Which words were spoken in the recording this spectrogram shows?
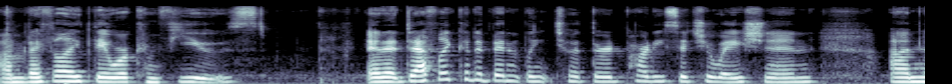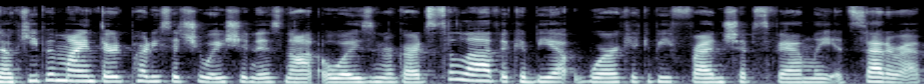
um, but I feel like they were confused. And it definitely could have been linked to a third party situation. Um, now, keep in mind, third party situation is not always in regards to love. It could be at work, it could be friendships, family, etc.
